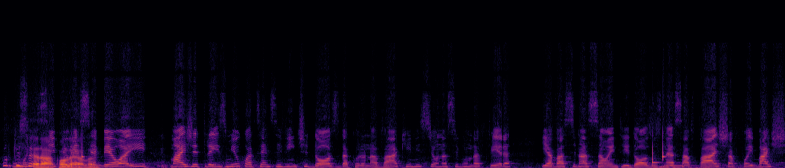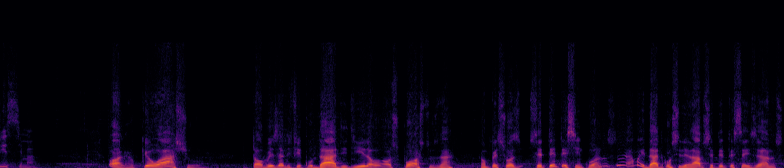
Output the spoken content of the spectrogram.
Por que o será, município Colela? recebeu aí mais de 3.420 doses da Coronavac, iniciou na segunda-feira e a vacinação entre idosos nessa faixa foi baixíssima. Olha, o que eu acho, talvez a dificuldade de ir ao- aos postos, né? São pessoas, 75 anos é uma idade considerável, 76 anos.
